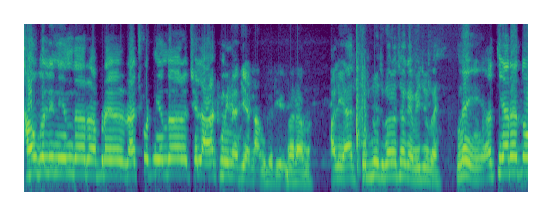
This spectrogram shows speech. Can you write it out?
ખાવ ગલી ની અંદર આપણે રાજકોટની અંદર છેલ્લા આઠ મહિના ત્યાં કામ કરીએ બરાબર. ખાલી આજ ફૂડનું જ કરો છો કે બીજું કઈ? નહીં અત્યારે તો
